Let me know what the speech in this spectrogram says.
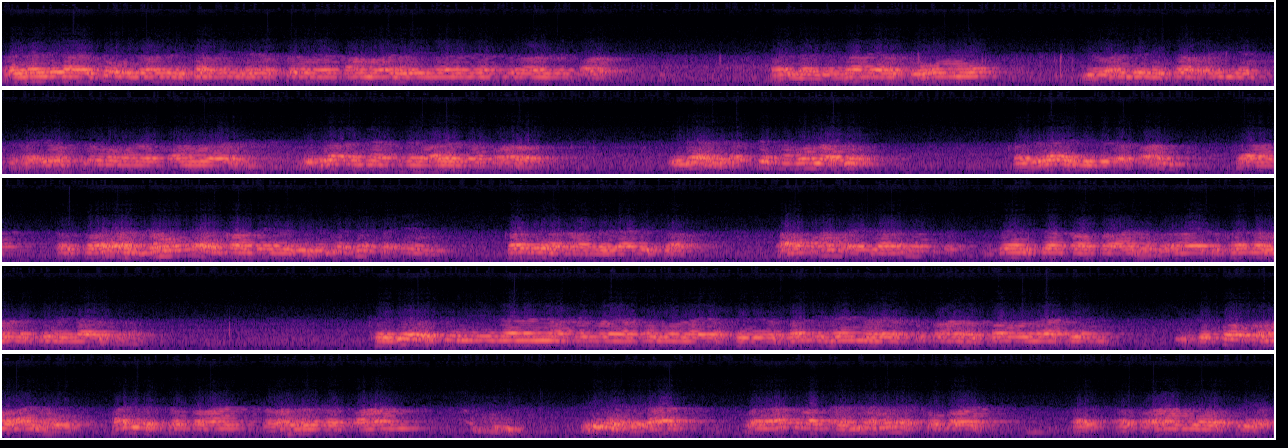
الذي لا يصوم ذلك شرعي فيفطر ويطعم عنه إذا لم يقدر على الإطعام. الذي لا يصوم بوزن شرعي فيفطر ويطعم عنه إذا لم يقدر على الإطعام. إذا لم يقدر معذور قد لا يجد الإطعام فالصحيح أنه يبقى بين يديه فإن قدر بعد ذلك أطعم وإذا لم ذلك قطع عنه ولا يتكلم نفسه إلا وسعه كبير السن إذا لم يعقل ما يقول ولا يحسن يصلي فإنه يسقط عنه الصوم لكن سقوطه عنه هل يسقط عنه الإطعام فيه خلاف والأقرب أنه يسقط عنه الإطعام والصيام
